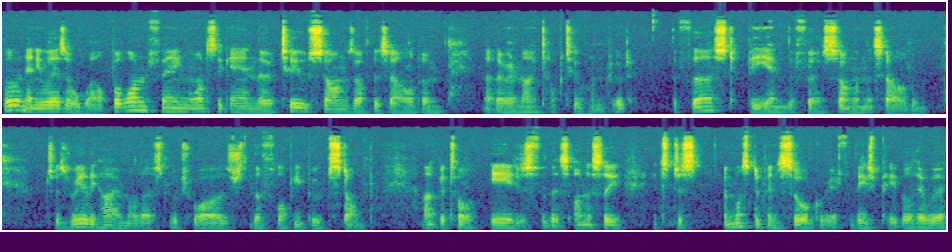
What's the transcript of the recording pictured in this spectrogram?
But anyways, oh well. For one thing, once again, there are two songs off this album that are in my top 200. The first being the first song on this album, which was really high on my list, which was the Floppy Boot Stomp. I could talk ages for this. Honestly, it's just it must have been so great for these people who were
